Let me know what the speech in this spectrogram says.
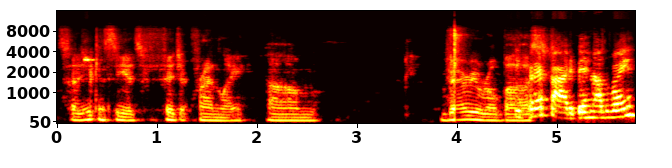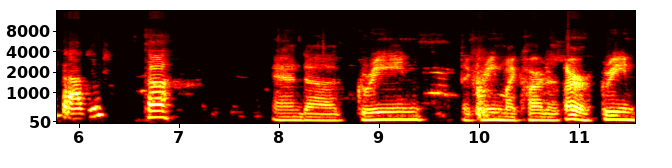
So as you can see, it's fidget friendly. Um, very robust. prepare, Bernardo vai entrar, viu? Ta. And uh, green, the green micarta, or green.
